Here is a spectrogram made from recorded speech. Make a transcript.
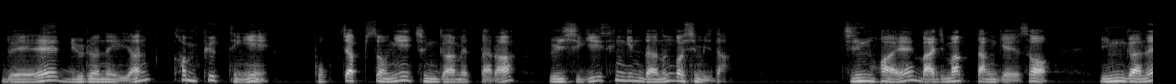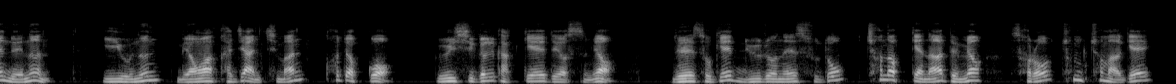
뇌의 뉴런에 의한 컴퓨팅이 복잡성이 증가함에 따라 의식이 생긴다는 것입니다. 진화의 마지막 단계에서 인간의 뇌는 이유는 명확하지 않지만 커졌고 의식을 갖게 되었으며 뇌 속의 뉴런의 수도 천억 개나 되며 서로 촘촘하게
